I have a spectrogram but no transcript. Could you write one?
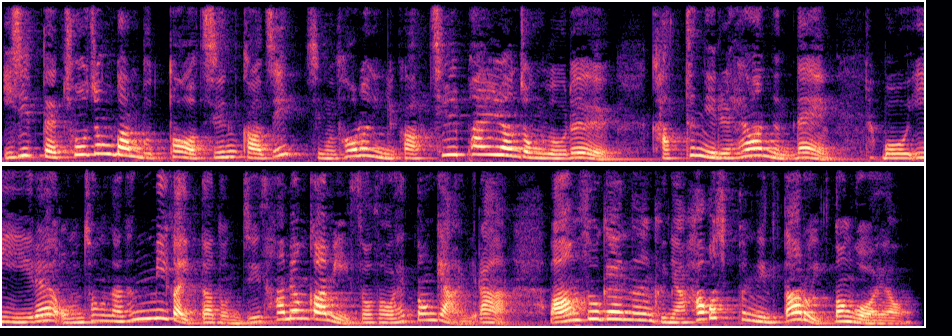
20대 초중반부터 지금까지 지금 서른이니까 7, 8년 정도를 같은 일을 해왔는데 뭐 이 일에 엄청난 흥미가 있다든지 사명감이 있어서 했던 게 아니라 마음속에는 그냥 하고 싶은 일이 따로 있던 거예요.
